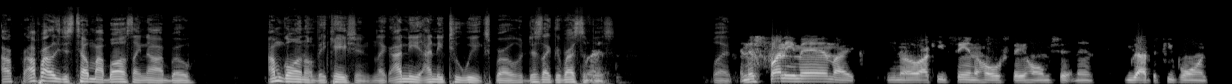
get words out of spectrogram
I'll, I'll probably just tell my boss like, nah, bro, I'm going on vacation. Like, I need I need two weeks, bro, just like the rest of us. But And it's funny, man. Like you know, I keep seeing the whole stay home shit, and then you got the people on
